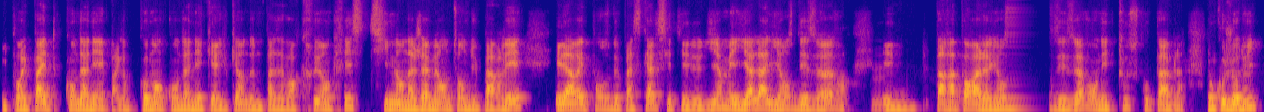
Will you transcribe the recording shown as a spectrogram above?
il ne pourrait pas être condamné. Par exemple, comment condamner quelqu'un de ne pas avoir cru en Christ s'il n'en a jamais entendu parler? Et la réponse de Pascal, c'était de dire, mais il y a l'alliance des œuvres, hmm. et par rapport à l'alliance des œuvres, on est tous coupables. Donc aujourd'hui,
